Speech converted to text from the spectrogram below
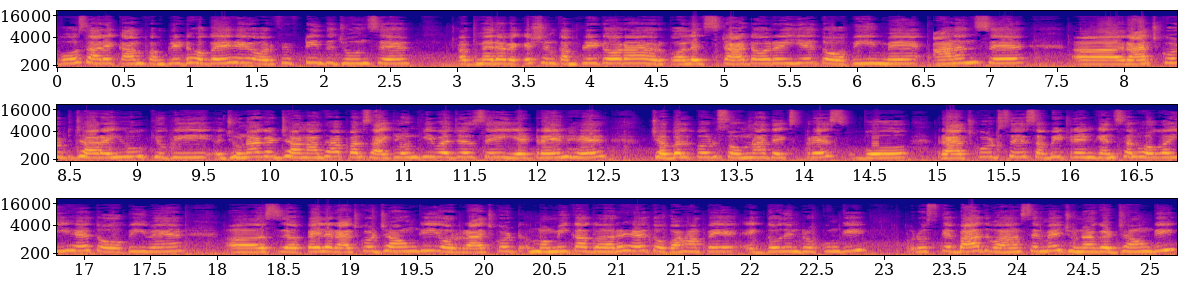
वो सारे काम कंप्लीट हो गए हैं और फिफ्टींथ जून से अब मेरा वेकेशन कंप्लीट हो रहा है और कॉलेज स्टार्ट हो रही है तो अभी मैं आनंद से राजकोट जा रही हूँ, क्योंकि जूनागढ़ जाना था, पर साइक्लोन की वजह से ये ट्रेन है, जबलपुर सोमनाथ एक्सप्रेस वो राजकोट से सभी ट्रेन कैंसिल हो गई है तो अभी मैं पहले राजकोट जाऊँगी और राजकोट मम्मी का घर है तो वहाँ पे एक दो दिन रुकूँगी और उसके बाद वहाँ से मैं जूनागढ़ जाऊँगी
